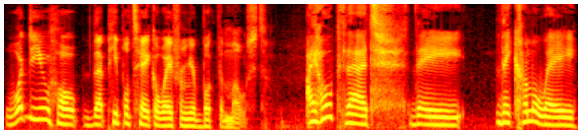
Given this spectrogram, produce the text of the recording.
What do you hope that people take away from your book the most? I hope that they they come away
